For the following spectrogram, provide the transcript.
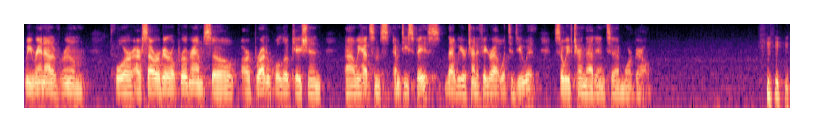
We ran out of room for our sour barrel program, so our Broad Ripple location, uh, we had some empty space that we were trying to figure out what to do with. So we've turned that into more barrel.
